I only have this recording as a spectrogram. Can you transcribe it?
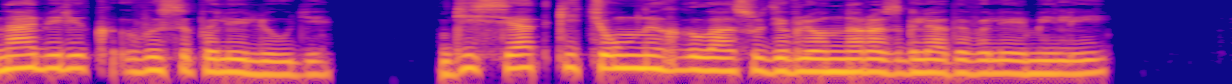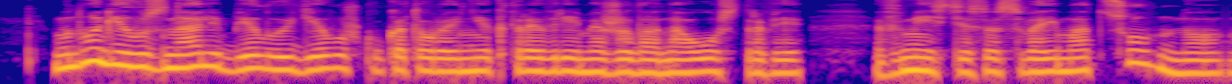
На берег высыпали люди. Десятки темных глаз удивленно разглядывали Эмили. Многие узнали белую девушку, которая некоторое время жила на острове вместе со своим отцом, но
